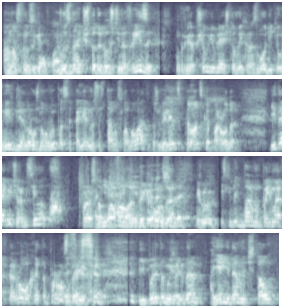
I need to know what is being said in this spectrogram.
Она становится говорит, вы знаете, что это галштинофризы? Я говорю, я вообще удивляюсь, что вы их разводите. У них для наружного выпаса коленные суставы слабоваты. Это же голландская, голландская порода. И та вечером села, фух, проштамповала Они- они договор, да? да? Я говорю, если, блядь, бармен понимает в коровах, это просто... И поэтому иногда... А я недавно читал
